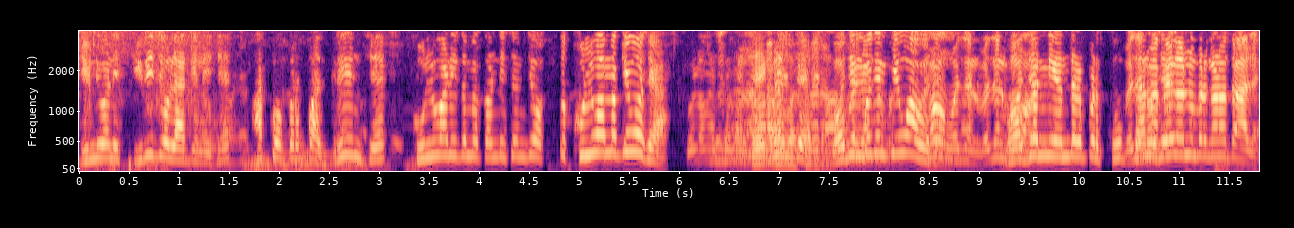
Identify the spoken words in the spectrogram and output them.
ઝીંડવાની સિરીજો લાગેલી છે. આખો કપાસ ગ્રીન છે. ખુલવાની તમે કન્ડિશન જો તો ખુલવામાં કેવો છે આ. વજન વજન કેવું આવે છે? વજનની અંદર પણ ખૂબ સારો છે. પહેલો નંબર ગણો તો હાલે.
